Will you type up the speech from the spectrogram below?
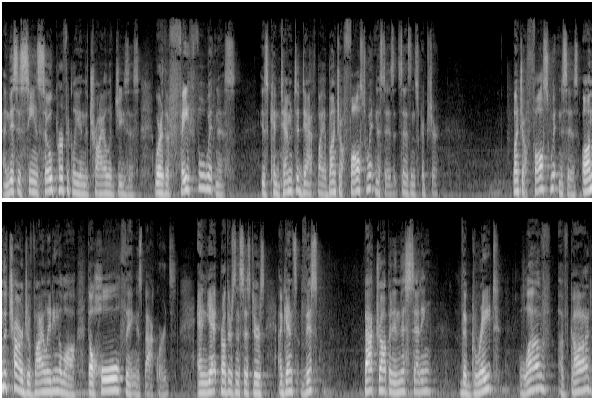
And this is seen so perfectly in the trial of Jesus, where the faithful witness is condemned to death by a bunch of false witnesses, it says in Scripture. Bunch of false witnesses on the charge of violating the law. The whole thing is backwards. And yet, brothers and sisters, against this backdrop and in this setting, the great love of God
